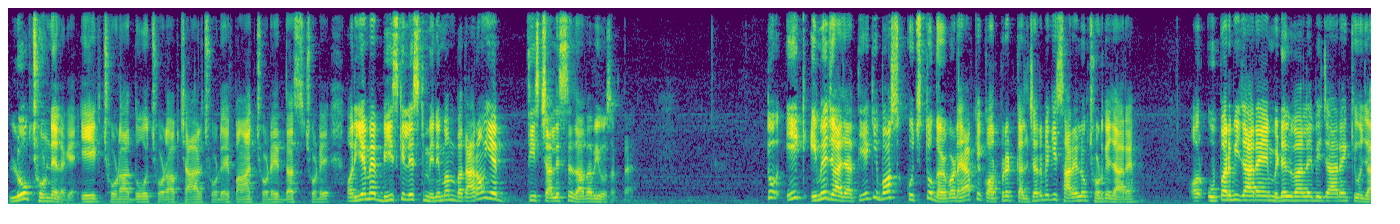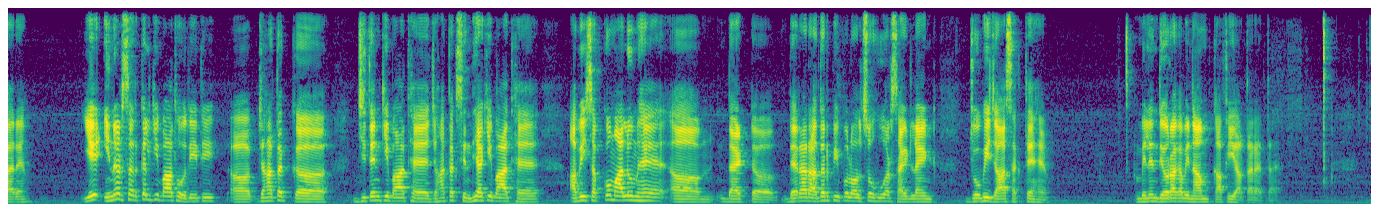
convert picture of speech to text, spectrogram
लोग छोड़ने लगे। एक छोड़ा, दो छोड़ा, चार छोड़े, पाँच छोड़े, दस छोड़े। और ये मैं बीस की लिस्ट मिनिमम बता रहा हूँ, ये तीस चालीस से ज़्यादा भी हो सकता है। तो एक इमेज आ जाती है कि बॉस, कुछ तो गड़बड़ है आपके कॉरपोरेट कल्चर में कि सारे लोग छोड़ के जा रहे हैं। और ऊपर भी जा रहे हैं मिडिल वाले भी जा रहे हैं, क्यों जा रहे हैं? ये इनर सर्कल की बात होती थी। जहाँ तक जितेन की बात है, जहाँ तक सिंधिया की बात है, अभी सबको मालूम है that there are other people also who are side जो भी जा सकते हैं मिलिन देवरा का भी नाम काफ़ी आता रहता है।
